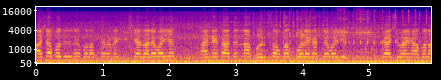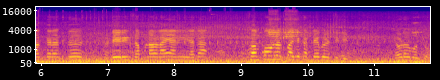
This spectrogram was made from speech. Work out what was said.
अशा पद्धतीने बलात्कारांना शिक्षा झाल्या पाहिजेत अन्यथा त्यांना भर चौकात गोळ्या घातल्या पाहिजेत त्याशिवाय ह्या बलात्कारांचं डेअरिंग संपणार नाही आणि आता संपवलंच पाहिजे कसल्याही परिस्थितीत एवढं बोलतो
